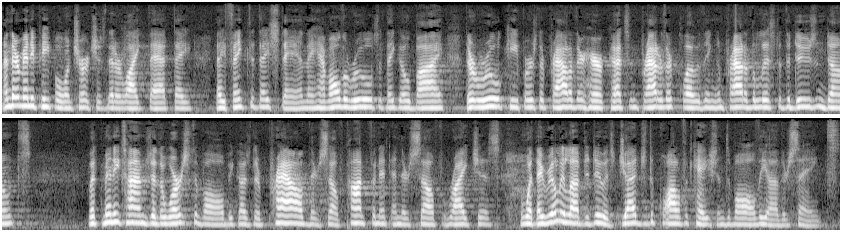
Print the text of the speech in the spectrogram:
And there are many people in churches that are like that. They they think that they stand. They have all the rules that they go by. They're rule keepers. They're proud of their haircuts and proud of their clothing and proud of the list of the do's and don'ts. But many times they're the worst of all because they're proud, they're self confident, and they're self righteous. And what they really love to do is judge the qualifications of all the other saints.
